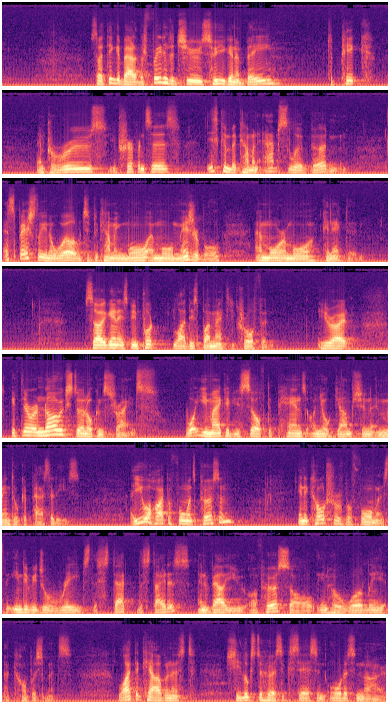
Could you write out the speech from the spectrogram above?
So think about it the freedom to choose who you're going to be, to pick and peruse your preferences, this can become an absolute burden, especially in a world which is becoming more and more measurable and more and more connected. So, again, it's been put like this by Matthew Crawford. He wrote, If there are no external constraints, what you make of yourself depends on your gumption and mental capacities. Are you a high performance person? In a culture of performance, the individual reads the, stat, the status and value of her soul in her worldly accomplishments. Like the Calvinist, she looks to her success in order to know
